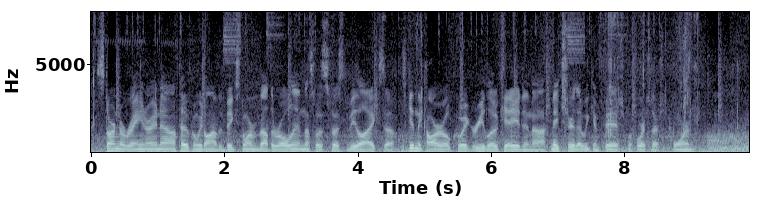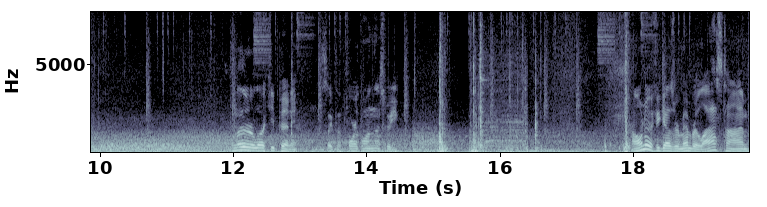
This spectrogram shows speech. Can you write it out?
It's starting to rain right now. Hoping we don't have a big storm about to roll in. That's what it's supposed to be like. So let's get in the car real quick, relocate, and uh, make sure that we can fish before it starts pouring. Another lucky penny. It's like the fourth one this week. I don't know if you guys remember last time,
